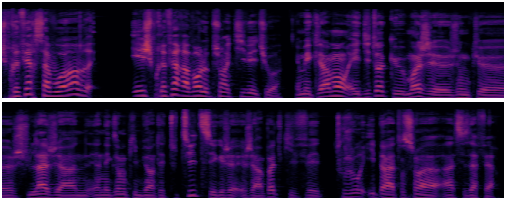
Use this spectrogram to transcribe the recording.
Je préfère savoir et je préfère avoir l'option activée, tu vois. Mais clairement, et dis-toi que moi, j'ai- donc, euh, je- là, j'ai un, un exemple qui me vient en tête tout de suite, c'est que j'ai j'ai un pote qui fait toujours hyper attention à, à ses affaires,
